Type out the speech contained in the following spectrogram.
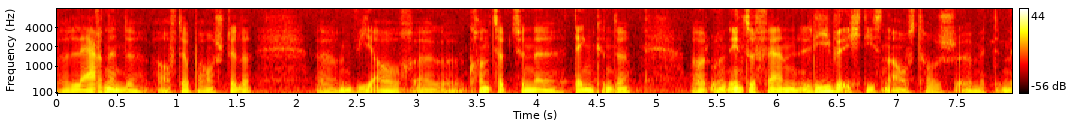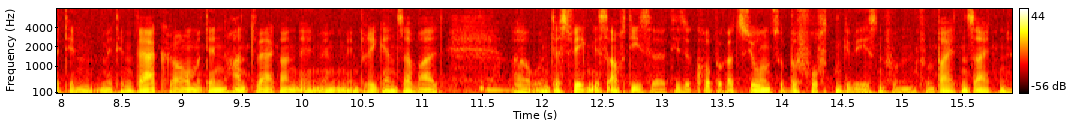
äh, Lernende auf der Baustelle wie auch äh, konzeptionell Denkende. Äh, und insofern liebe ich diesen Austausch mit, mit, dem, mit dem Werkraum, mit den Handwerkern im, im Bregenzer Wald. Ja. Und deswegen ist auch diese, diese Kooperation so befruchten gewesen von, von beiden Seiten.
